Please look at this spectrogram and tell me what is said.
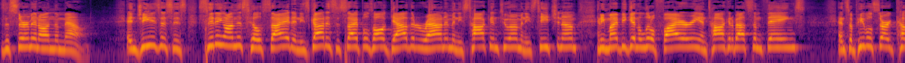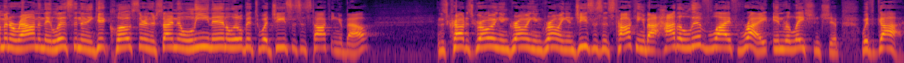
The Sermon on the Mount. And Jesus is sitting on this hillside and he's got his disciples all gathered around him and he's talking to them and he's teaching them and he might be getting a little fiery and talking about some things. And so people start coming around and they listen and they get closer and they're starting to lean in a little bit to what Jesus is talking about. And this crowd is growing and growing and growing and Jesus is talking about how to live life right in relationship with God.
